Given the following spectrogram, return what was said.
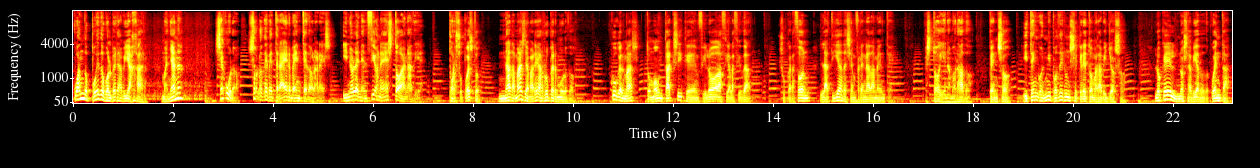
¿cuándo puedo volver a viajar? ¿Mañana? Seguro, solo debe traer 20 dólares. Y no le mencione esto a nadie. Por supuesto, nada más llamaré a Rupert Murdo. Kugelmas tomó un taxi que enfiló hacia la ciudad. Su corazón latía desenfrenadamente. Estoy enamorado, pensó, y tengo en mi poder un secreto maravilloso. Lo que él no se había dado cuenta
